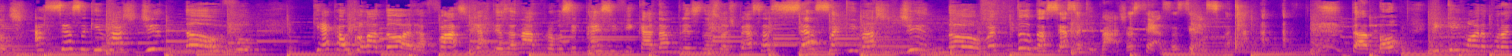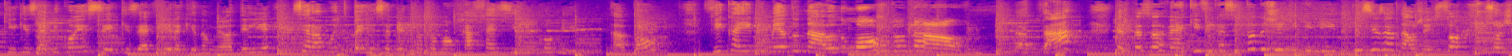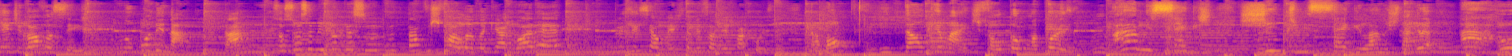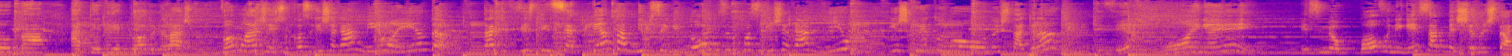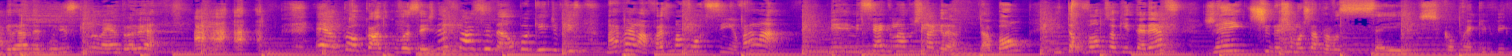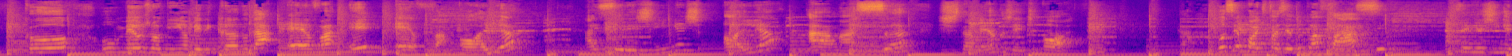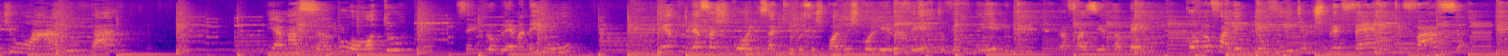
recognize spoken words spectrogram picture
moldes? Acessa aqui embaixo de novo. Quer calculadora fácil de artesanato para você precificar, dar preço nas suas peças? Acessa aqui embaixo de novo. É tudo acessa aqui embaixo. Acessa, acessa. tá bom? E quem mora por aqui, quiser me conhecer, quiser vir aqui no meu ateliê, será muito bem recebido para tomar um cafezinho comigo, tá bom? Fica aí com medo não, eu não mordo não, tá? Que as pessoas vêm aqui e ficam assim, todo cheio de menino. Não precisa não, gente, sou, sou gente igual a vocês, não, muda em nada, tá? Só se fosse a mesma pessoa que tava vos falando aqui agora, é presencialmente também sou a mesma coisa, tá bom? Então, o que mais? Faltou alguma coisa? Hum, ah, me segue! Gente, me segue lá no Instagram, arroba Ateliê Cláudio Velasco. Vamos lá, gente, não consegui chegar a mil ainda. Tá difícil, tem 70 inscritos no, no Instagram. Que vergonha, hein? Esse meu povo, ninguém sabe mexer no Instagram, né? Por isso que não entra, né? Eu concordo com vocês, não é fácil não, um pouquinho difícil. Mas vai lá, faz uma forcinha, vai lá. Me, me segue lá no Instagram, tá bom? Então vamos ao que interessa? Gente, deixa eu mostrar pra vocês como é que ficou o meu joguinho americano da Eva e Eva. Olha as cerejinhas, olha a maçã. Está vendo, gente? Ó, você pode fazer dupla face, cerejinha de um lado, tá? E a maçã do outro, sem problema nenhum. Dentro dessas cores aqui, vocês podem escolher o verde, o vermelho, para fazer também. Como eu falei no vídeo, eles preferem que faça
